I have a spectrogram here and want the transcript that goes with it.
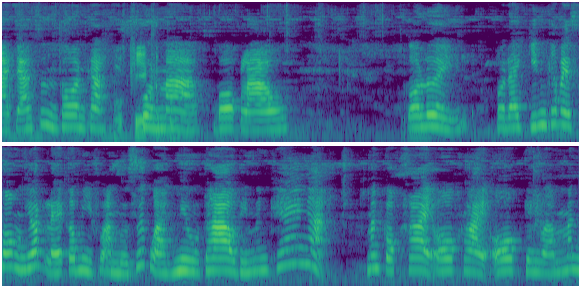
อาจารย์สุนทรค่ะโอเคคนครับมาบอกเรา ก็เลยพอได้กินเข้าไปซ่องยศแล้วก็มีความรู้สึกว่า นิ้วเท้าที่มันแข็งอะ มันก็คลายออกคลายออกจนว่ามัน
